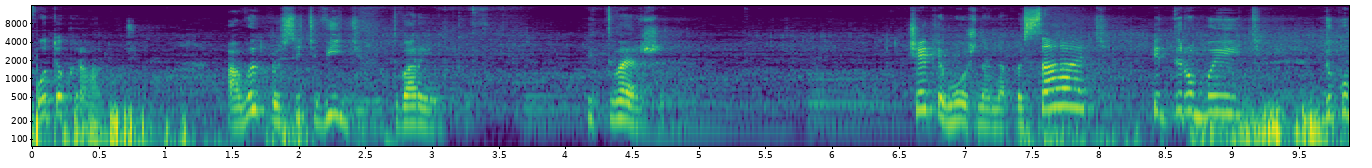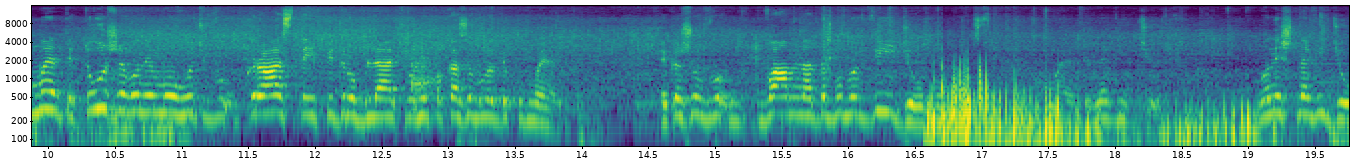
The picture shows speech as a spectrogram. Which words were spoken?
фото крадуть. А ви просіть відео тваринки, підтвердження. Чеки можна написати, підробити. Документи теж вони можуть вкрасти і підробляти, вони показували документи. Я кажу, вам треба було відео попросити документи на відео. Вони ж на відео,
